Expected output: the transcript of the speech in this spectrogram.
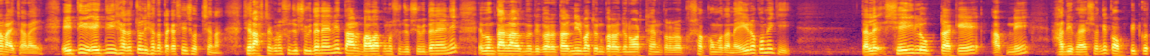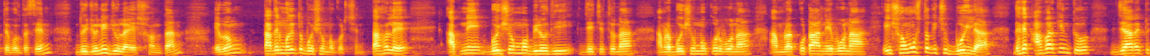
নাড়ায় চাড়ায় এই এই তিরিশ হাজার, চল্লিশ হাজার টাকা শেষ হচ্ছে না। সে রাষ্ট্রে কোনো সুযোগ সুবিধা নেয়নি, তার বাবা কোনো সুযোগ সুবিধা নেয়নি এবং তার রাজনৈতিক তার নির্বাচন করার জন্য অর্থায়ন করার সক্ষমতা নেই। এইরকমই কি? তাহলে সেই লোকটাকে আপনি হাদি ভাইয়ের সঙ্গে কম্পিট করতে বলতেছেন, দুইজনই জুলাইয়ের সন্তান এবং তাদের মধ্যে তো বৈষম্য করছেন। তাহলে আপনি বৈষম্য বিরোধী যে চেতনা, আমরা বৈষম্য করব না, আমরা কোটা নেব না, এই সমস্ত কিছু বইলা দেখেন আবার কিন্তু যারা একটু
